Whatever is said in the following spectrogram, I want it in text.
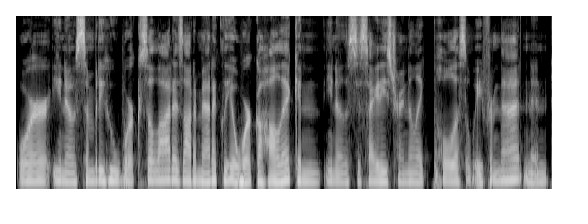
or, you know, somebody who works a lot is automatically a workaholic. And, you know, the society's trying to like pull us away from that. And, and,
